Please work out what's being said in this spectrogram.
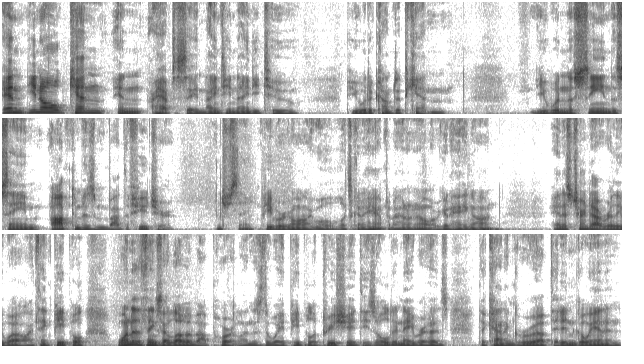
And you know, Kenton in I have to say in 1992, if you would have come to Kenton, you wouldn't have seen the same optimism about the future. Interesting. People are going like, "Well, what's going to happen? I don't know. Are we going to hang on?" And it's turned out really well. I think people one of the things I love about Portland is the way people appreciate these older neighborhoods that kind of grew up. They didn't go in and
